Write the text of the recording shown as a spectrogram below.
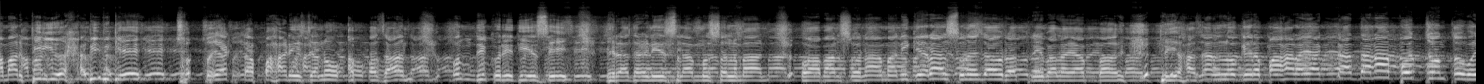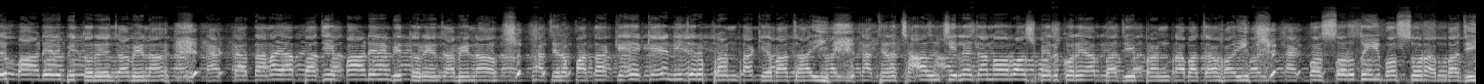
আমার প্রিয় হাবিবকে ছোট্ট একটা পাহাড়ে যেন যান বন্দি করে দিয়েছে। বেরাদারণী ইসলাম মুসলমান, ও আমার সোনা মানিকেরা, শুনে যাও রাত্রে বেলায় আব্বা, দুই হাজার লোকের পাহাড়ায় একটা দানা পর্যন্ত ওই পাহাড়ের ভিতরে যাবে না। একটা দানায় আব্বাজি পাহাড়ের ভিতরে যাবে না। গাছের পাতা কে কে নিজের প্রাণটাকে বাঁচাই গাছের ছাল ছিলে যেন রস বের করে আব্বাজি প্রাণটা বাঁচা হয়। এক বছর, দুই বছর আব্বাজি,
